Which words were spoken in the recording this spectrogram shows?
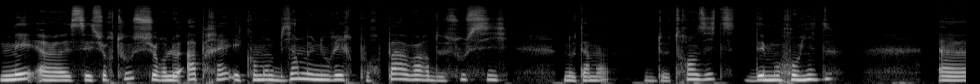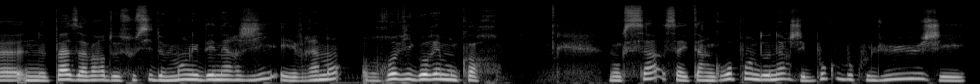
Mais euh, c'est surtout sur le après et comment bien me nourrir pour pas avoir de soucis, notamment de transit, d'hémorroïdes, euh, ne pas avoir de soucis de manque d'énergie et vraiment revigorer mon corps. Donc ça, ça a été un gros point d'honneur. J'ai beaucoup beaucoup lu, j'ai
